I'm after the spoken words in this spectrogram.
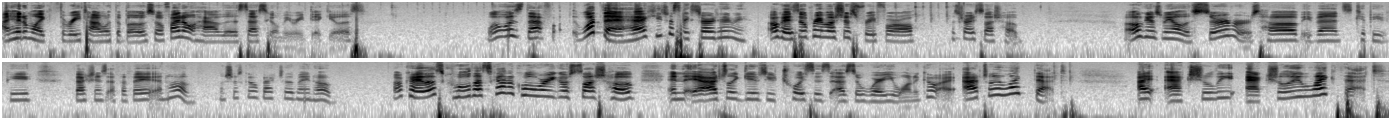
I hit him like three times with the bow, so if I don't have this, that's gonna be ridiculous. What was that? What the heck? He just like started hitting me. Okay, so pretty much just free for all. Let's try slash hub. Oh, gives me all the servers. Hub, events, kit PvP, factions, FFA, and hub. Let's just go back to the main hub. Okay, that's cool. That's kind of cool where you go slash hub, and it actually gives you choices as to where you want to go. I actually like that. I actually, actually like that.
